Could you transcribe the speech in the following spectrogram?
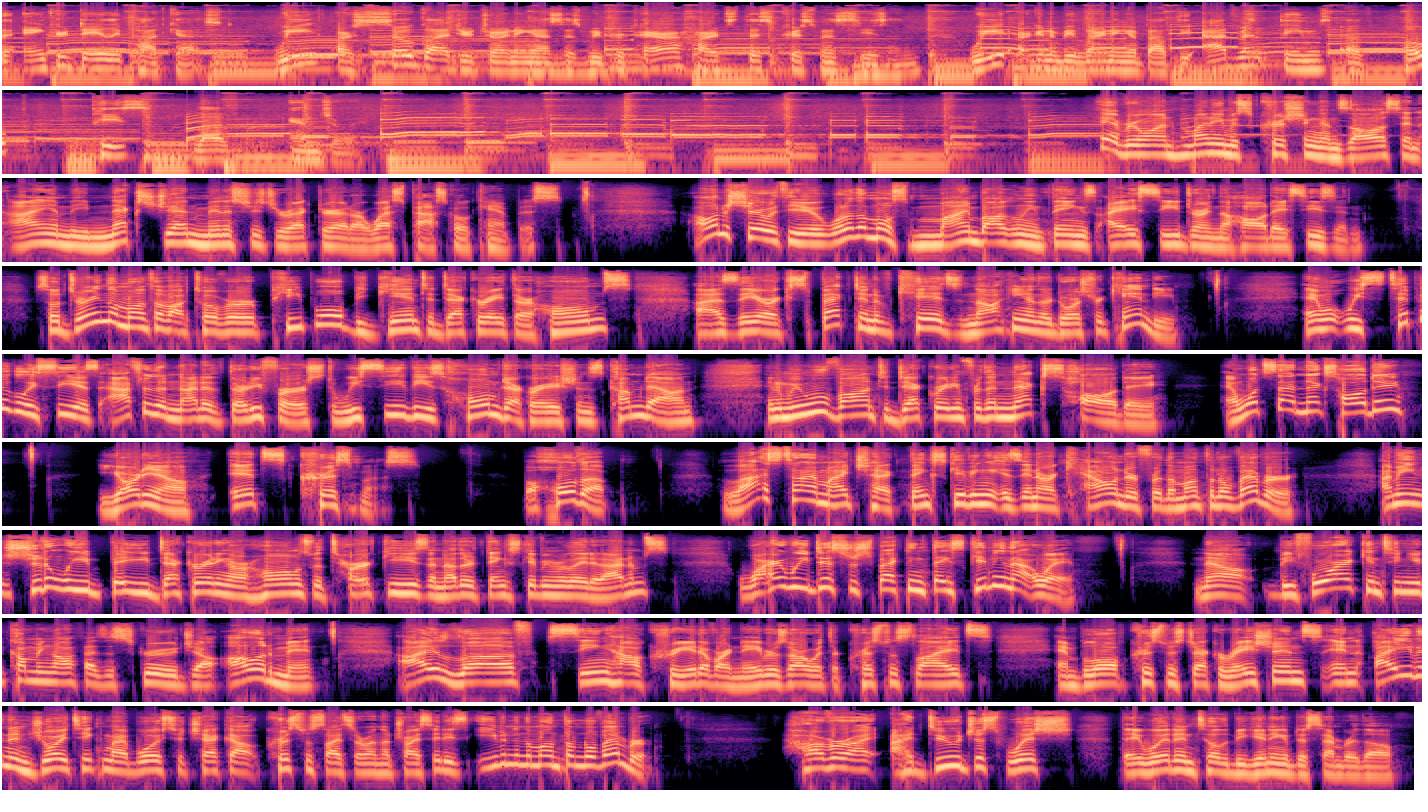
the Anchor Daily Podcast. We are so glad you're joining us as we prepare our hearts this Christmas season. We are going to be learning about the Advent themes of hope, peace, love, and joy. Hey everyone, my name is Christian Gonzalez, and I am the Next Gen Ministries Director at our West Pasco campus. I want to share with you one of the most mind boggling things I see during the holiday season. So during the month of October, people begin to decorate their homes uh, as they are expectant of kids knocking on their doors for candy. And what we typically see is after the night of the 31st, we see these home decorations come down and we move on to decorating for the next holiday. And what's that next holiday? You already know, it's Christmas. But hold up. Last time I checked, Thanksgiving is in our calendar for the month of November. I mean, shouldn't we be decorating our homes with turkeys and other Thanksgiving related items? Why are we disrespecting Thanksgiving that way? Now, before I continue coming off as a Scrooge, I'll admit I love seeing how creative our neighbors are with their Christmas lights and blow up Christmas decorations. And I even enjoy taking my boys to check out Christmas lights around the Tri Cities, even in the month of November. However, I, I do just wish they would until the beginning of December, though.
